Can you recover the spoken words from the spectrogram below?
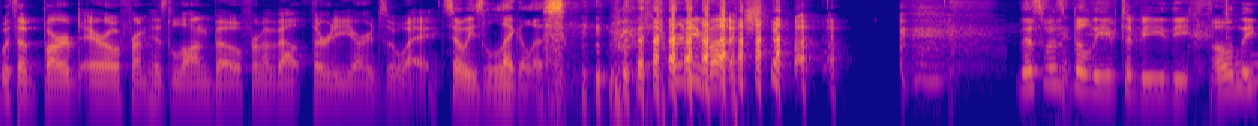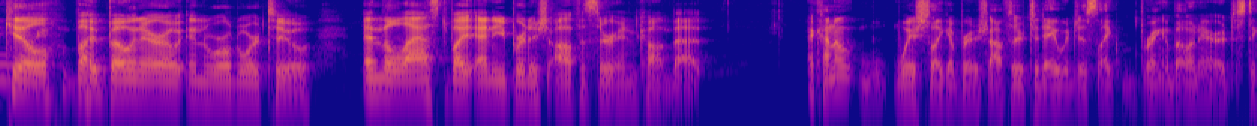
with a barbed arrow from his longbow from about 30 yards away. So he's Legolas. Pretty much. this was believed to be the only kill by bow and arrow in World War II, and the last by any British officer in combat. I kind of wish like a British officer today would just like bring a bow and arrow just to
